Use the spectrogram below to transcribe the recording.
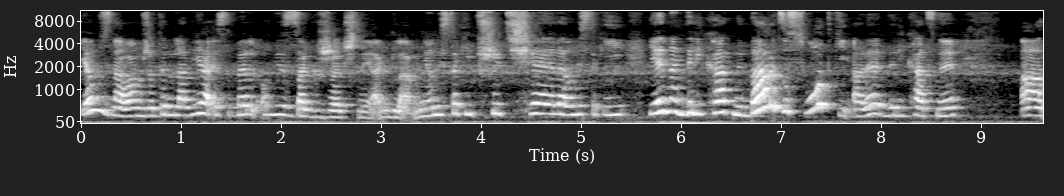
ja uznałam, że ten La Via Est Belle, on jest za grzeczny jak dla mnie. On jest taki przy ciele, on jest taki jednak delikatny, bardzo słodki, ale delikatny. A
